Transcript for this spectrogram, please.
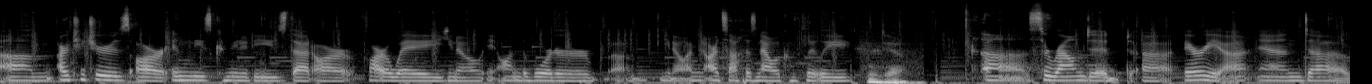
Um, our teachers are in these communities that are far away, you know, on the border. Um, you know, I mean, Artsakh is now a completely Yeah. uh, surrounded uh, area, and uh,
